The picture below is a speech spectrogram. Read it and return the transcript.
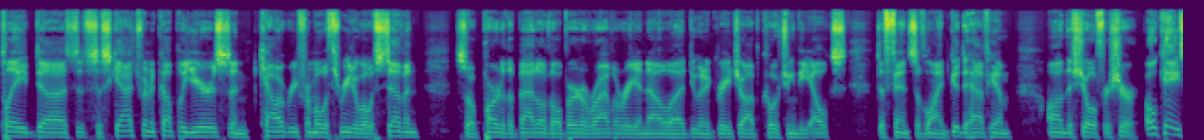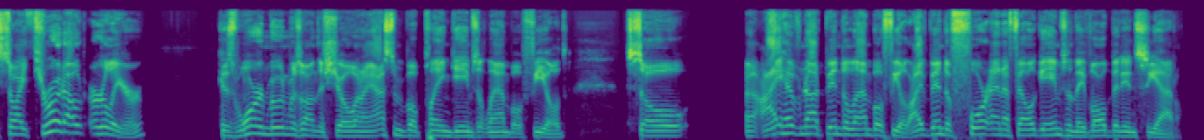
played uh, Saskatchewan a couple years and Calgary from 03 to 07. So part of the Battle of Alberta rivalry and now uh, doing a great job coaching the Elks defensive line. Good to have him on the show for sure. Okay, so I threw it out earlier because Warren Moon was on the show and I asked him about playing games at Lambeau Field. So uh, I have not been to Lambeau Field. I've been to four NFL games and they've all been in Seattle.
